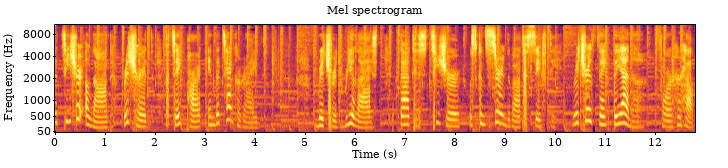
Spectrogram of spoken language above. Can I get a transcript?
The teacher allowed Richard to take part in the tanker ride. Richard realized that his teacher was concerned about his safety. Richard thanked Diana for her help.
